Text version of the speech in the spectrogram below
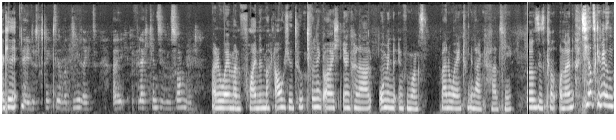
Okay, Hey, das checkt sie aber direkt. Äh, vielleicht kennt sie den Song nicht. by the way, meine Freundin macht auch YouTube. Ich verlinke euch ihren Kanal oben in der Infobox. By the way, tut mir leid, Kati. Sie ist gerade online. Sie hat's gelesen.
